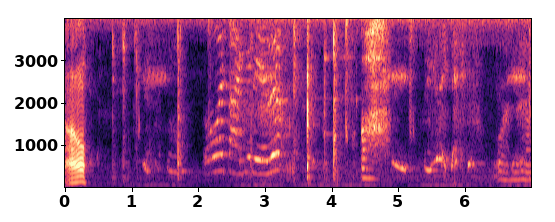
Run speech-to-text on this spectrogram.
เอาโอ้ยตายก็เดี๋ยวเลยอ่าว่านี่นะ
